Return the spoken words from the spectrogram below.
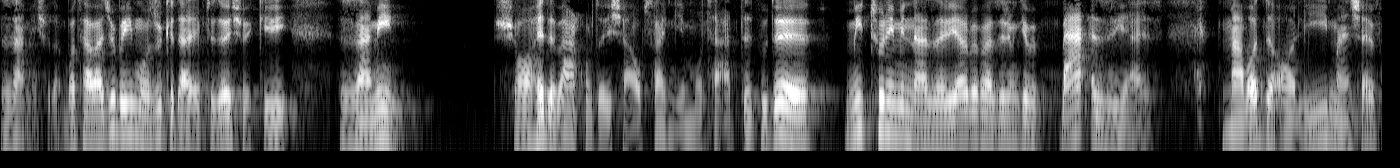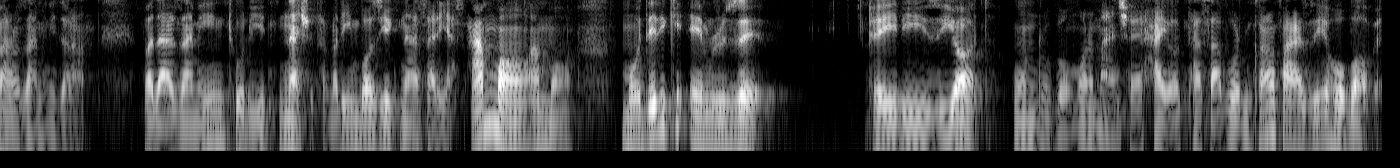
زمین شدن. با توجه به این موضوع که در ابتدای شکلی زمین شاهد برخوردهای شهاب سنگی متعدد بوده می‌تونیم این نظریه رو بپذیریم که بعضی از مواد عالی منشأ فرازمینی دارن. و در زمین تولید نشدن. ولی این باز یک نظریه است. اما اما مدلی که امروزه خیلی زیاد اون رو به عنوان منشأ حیات تصور می‌کنن فرضیه حبابه.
